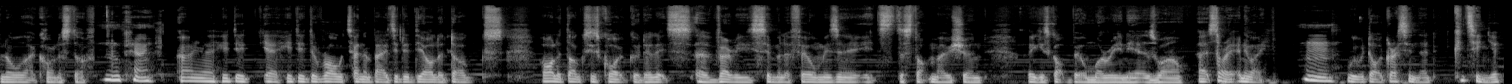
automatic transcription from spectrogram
and all that kind of stuff. Okay, Oh yeah, he did. Yeah, he did the Royal Tenenbaums. He did the Isle of Dogs. Isle of Dogs is quite good, and it's a very similar film, isn't it? It's the stop motion. I think it's got Bill Murray in it as well. Uh, sorry. Anyway, we were digressing. Then continue.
